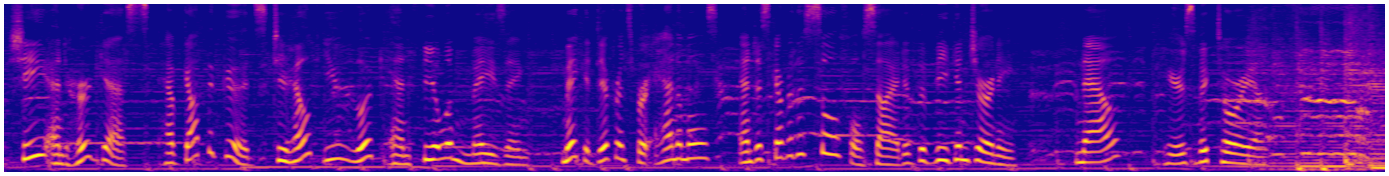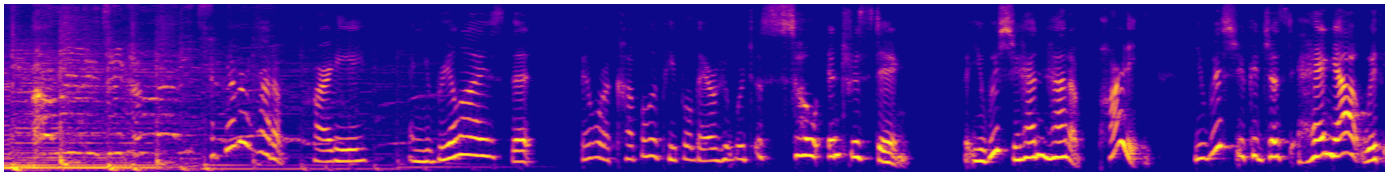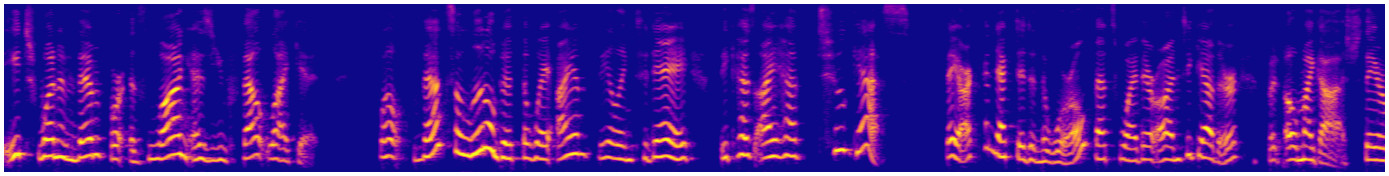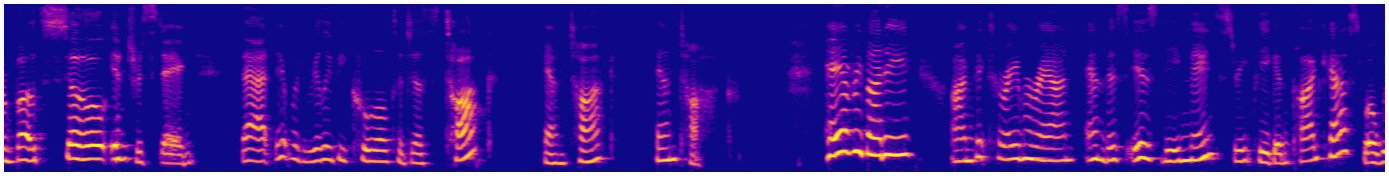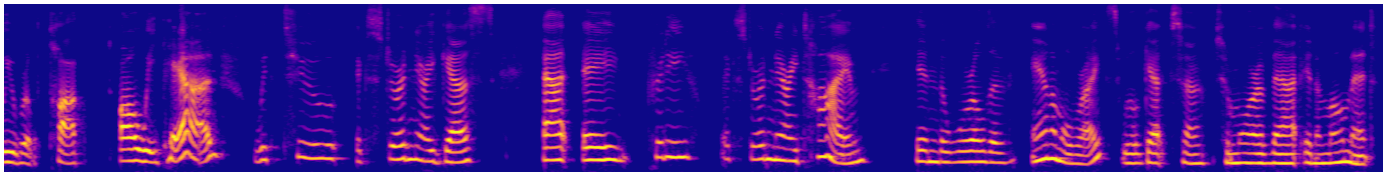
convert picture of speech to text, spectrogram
She and her guests have got the goods to help you look and feel amazing, make a difference for animals, and discover the soulful side of the vegan journey. Now, here's Victoria. Have you ever had a party and you realize that there were a couple of people there who were just so interesting that you wish you hadn't had a party. You wish you could just hang out with each one of them for as long as you felt like it. Well, that's a little bit the way I am feeling today because I have two guests. They are connected in the world. That's why they're on together. But oh my gosh, they are both so interesting that it would really be cool to just talk and talk and talk. Hey, everybody. I'm Victoria Moran, and this is the Main Street Vegan Podcast, where we will talk all we can with two extraordinary guests at a pretty extraordinary time in the world of animal rights. We'll get to, more of that in a moment.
